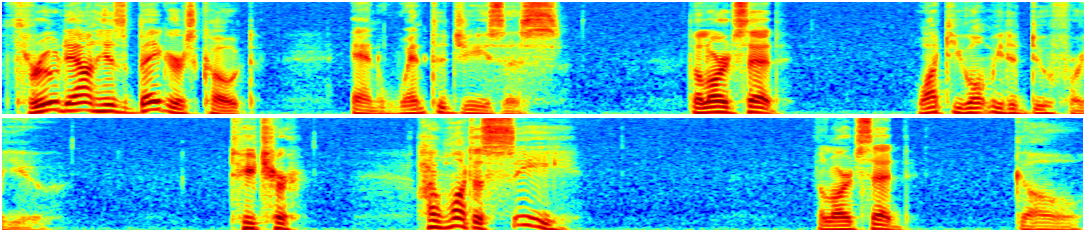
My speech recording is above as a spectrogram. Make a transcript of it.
threw down his beggar's coat, and went to Jesus. The Lord said, What do you want me to do for you? Teacher, I want to see. The Lord said, Go.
